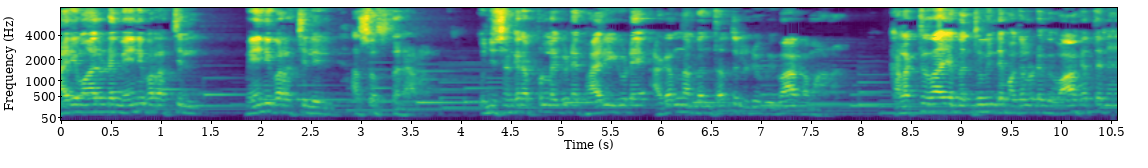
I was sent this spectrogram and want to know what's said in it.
ഭാര്യമാരുടെ മേനിപറച്ചിൽ മേനിപറച്ചിലിൽ അസ്വസ്ഥരാണ്. കുഞ്ഞുശങ്കരപ്പിള്ളയുടെ ഭാര്യയുടെ അകന്ന ബന്ധത്തിലൊരു വിവാഹമാണ്. കളക്ടറായ ബന്ധുവിന്റെ മകളുടെ വിവാഹത്തിന്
